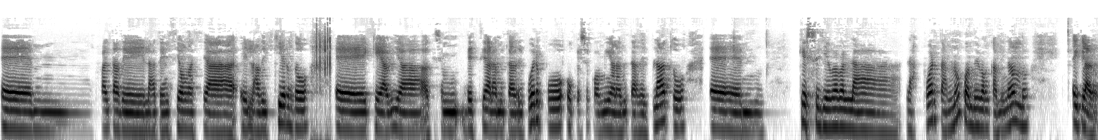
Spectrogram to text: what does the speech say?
eh, falta de la atención hacia el lado izquierdo, eh, que había, que se vestía la mitad del cuerpo o que se comía la mitad del plato, eh, que se llevaban la, las puertas, ¿no? Cuando iban caminando. y claro,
